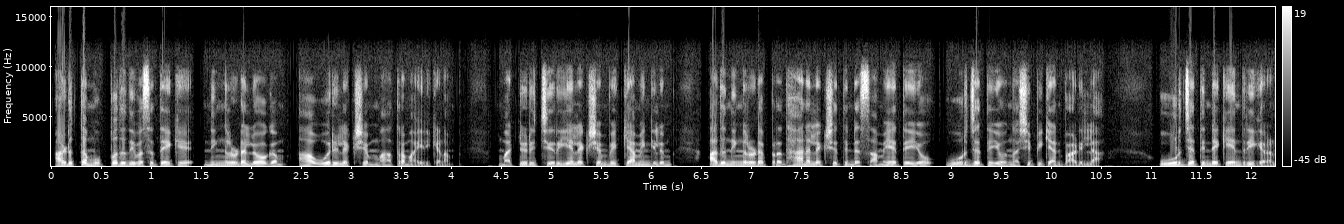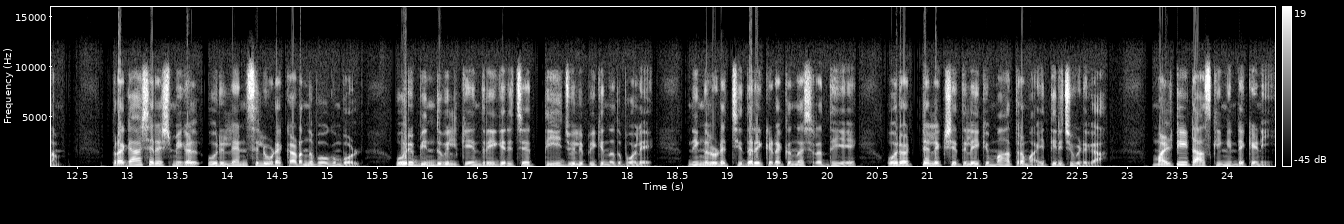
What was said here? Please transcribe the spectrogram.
അടുത്ത മുപ്പത് ദിവസത്തേക്ക് നിങ്ങളുടെ ലോകം ആ ഒരു ലക്ഷ്യം മാത്രമായിരിക്കണം. മറ്റൊരു ചെറിയ ലക്ഷ്യം വെക്കാമെങ്കിലും അത് നിങ്ങളുടെ പ്രധാന ലക്ഷ്യത്തിന്റെ സമയത്തെയോ ഊർജത്തെയോ നശിപ്പിക്കാൻ പാടില്ല. ഊർജത്തിന്റെ കേന്ദ്രീകരണം. പ്രകാശരശ്മികൾ ഒരു ലെൻസിലൂടെ കടന്നുപോകുമ്പോൾ ഒരു ബിന്ദുവിൽ കേന്ദ്രീകരിച്ച് തീ ജ്വലിപ്പിക്കുന്നതുപോലെ നിങ്ങളുടെ ചിതറിക്കിടക്കുന്ന ശ്രദ്ധയെ ഒരൊറ്റ ലക്ഷ്യത്തിലേക്ക് മാത്രമായി തിരിച്ചുവിടുക. മൾട്ടി ടാസ്കിങ്ങിന്റെ കെണി.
